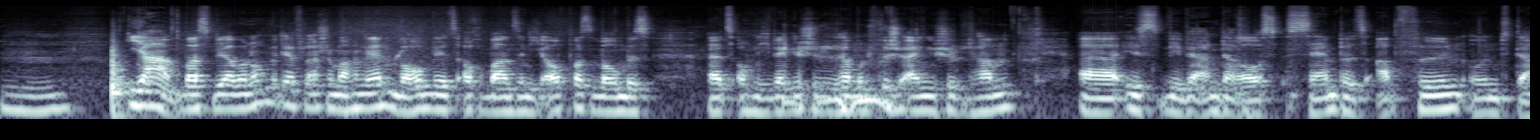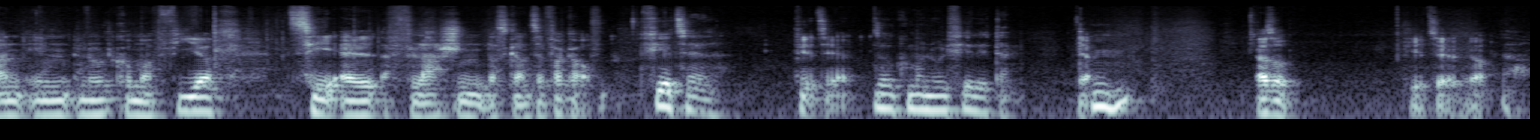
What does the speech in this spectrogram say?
mhm. Ja, was wir aber noch mit der Flasche machen werden, warum wir jetzt auch wahnsinnig aufpassen, warum wir es jetzt auch nicht weggeschüttet haben und frisch eingeschüttet haben, äh, ist, wir werden daraus Samples abfüllen und dann in 0,4 CL Flaschen das Ganze verkaufen. 4 CL. 4 CL. 0,04 Liter. Ja. Mhm. Also 4 CL, ja. ja.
